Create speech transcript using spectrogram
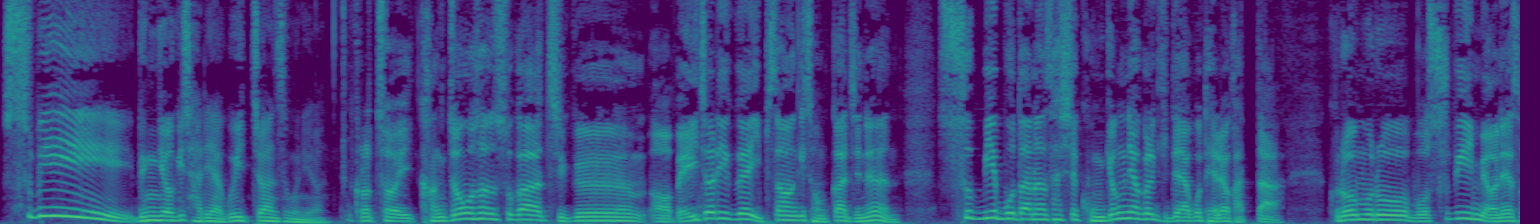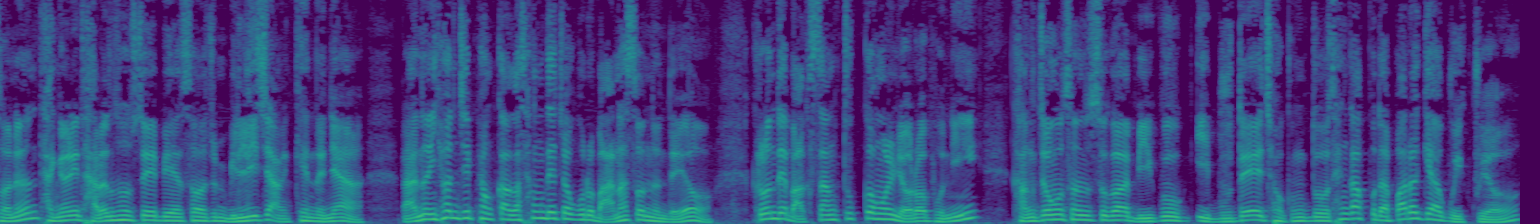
수비 능력이 자리하고 있죠 한승훈 의원. 그렇죠. 이 강정호 선수가 지금 어, 메이저리그에 입성하기 전까지는 수비보다는 사실 공격력을 기대하고 데려갔다. 그러므로 뭐 수비 면에서는 당연히 다른 선수에 비해서 좀 밀리지 않겠느냐라는 현지 평가가 상대적으로 많았었는데요. 그런데 막상 뚜껑을 열어보니 강정호 선수가 미국 이 무대의 적응도 생각보다 빠르게 하고 있고요.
